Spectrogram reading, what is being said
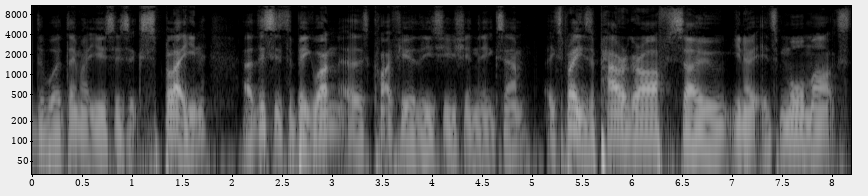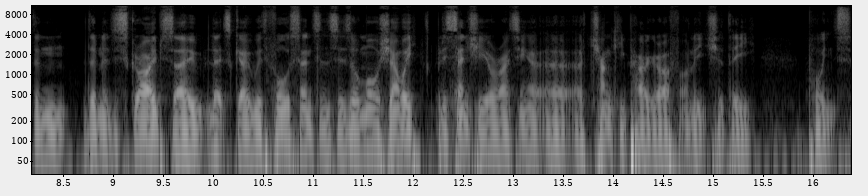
the word they might use is explain. Uh, this is the big one. Uh, there's quite a few of these usually in the exam. Explain is a paragraph, so you know it's more marks than than a describe. So let's go with four sentences or more, shall we? But essentially, you're writing a, a, a chunky paragraph on each of the points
